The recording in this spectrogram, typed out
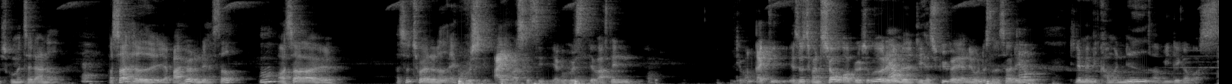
skulle man tage derned? Ja. Og så havde jeg bare hørt om det her sted, Mm. og så, øh, og så tog jeg derned, og jeg kunne huske, ej, jeg, skal sige, jeg kunne huske, det var sådan en, det var en rigtig, jeg synes, det var en sjov oplevelse. Udover det Ja. der med de her skygger, jeg nævnte og sådan noget, så er det Ja. jo det der med, at vi kommer ned, og vi lægger vores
